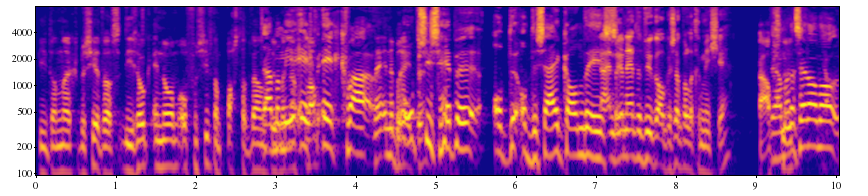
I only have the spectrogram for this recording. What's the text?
Die dan uh, geblesseerd was, die is ook enorm offensief. Dan past dat wel. Ja, maar meer met echt, qua Nee, in de breedte. opties hebben op de, op de zijkanten is... Ja, en Brenet natuurlijk ook, is ook wel een gemisje. hè? Ja, Ja, maar dat zijn allemaal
